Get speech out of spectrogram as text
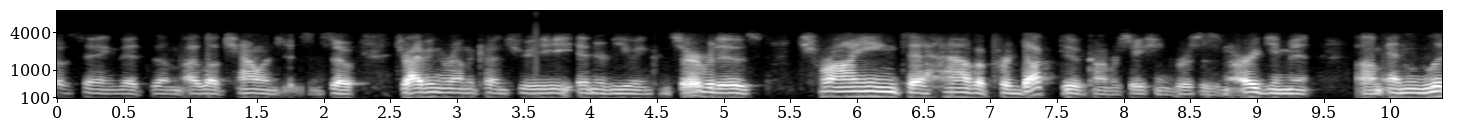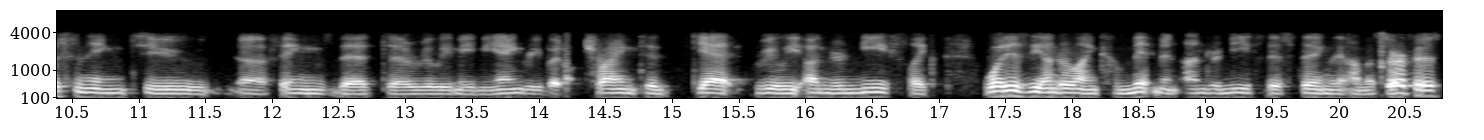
of saying that um, I love challenges. And so driving around the country, interviewing conservatives, trying to have a productive conversation versus an argument. Um, and listening to uh, things that uh, really made me angry, but trying to get really underneath, like, what is the underlying commitment underneath this thing that on the surface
